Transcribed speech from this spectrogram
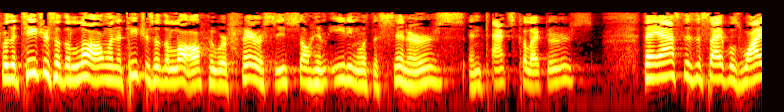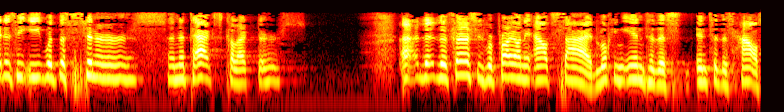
For the teachers of the law, when the teachers of the law, who were Pharisees, saw him eating with the sinners and tax collectors, they asked his disciples, Why does he eat with the sinners and the tax collectors? Uh, the, the, Pharisees were probably on the outside looking into this into this house.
